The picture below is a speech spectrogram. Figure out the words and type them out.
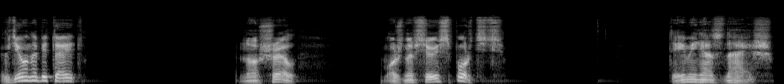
Где он обитает? Но, Шел, можно все испортить. Ты меня знаешь.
